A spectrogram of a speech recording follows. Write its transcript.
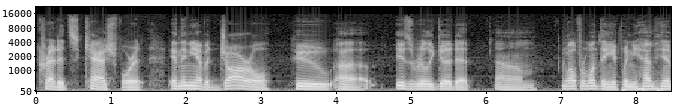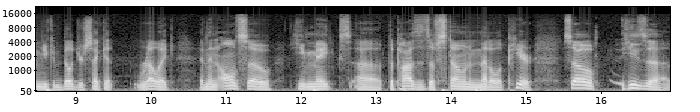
credits, cash for it. And then you have a Jarl who uh, is really good at. Um, well, for one thing, if when you have him, you can build your second relic, and then also he makes uh, deposits of stone and metal appear. So he's uh,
